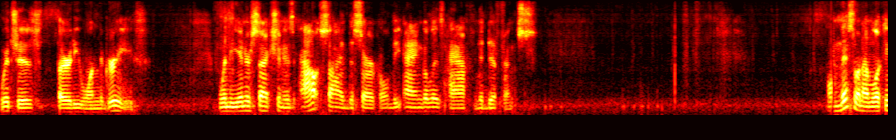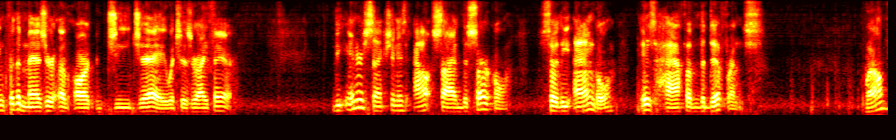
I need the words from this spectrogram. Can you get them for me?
which is 31 degrees. When the intersection is outside the circle, the angle is half the difference. On this one, I'm looking for the measure of arc GJ, which is right there. The intersection is outside the circle, so the angle is half of the difference. Well,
